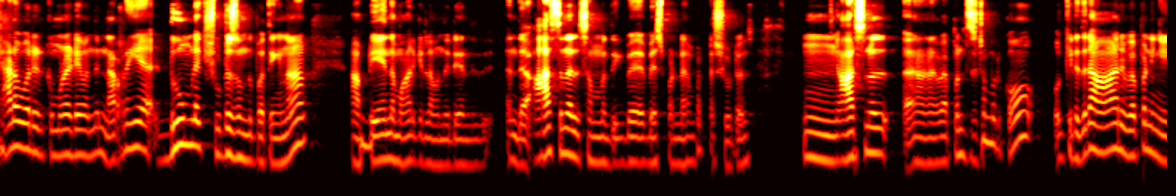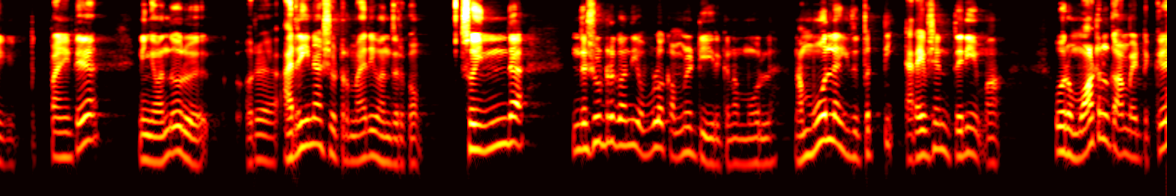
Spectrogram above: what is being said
ஷேடோ வாரியருக்கு முன்னாடியே வந்து நிறைய டூம் லைக் ஷூட்டர்ஸ் வந்து பார்த்திங்கன்னா அப்படியே இந்த மார்க்கெட்டில் வந்துகிட்டே இருந்தது. அந்த ஆர்சனல் சம்மந்தத்துக்கு பே பேஸ் பண்ணப்பட்ட ஷூட்டர்ஸ் ஆர்சனல் வெப்பன் சிஸ்டம் இருக்கும். கிட்டத்தட்ட ஆறு வெப்பன் நீங்கள் பிக் பண்ணிவிட்டு நீங்கள் வந்து ஒரு ஒரு அரீனா ஷூட்டர் மாதிரி வந்திருக்கும். ஸோ இந்த இந்த ஷூட்டருக்கு வந்து எவ்வளோ கம்யூனிட்டி இருக்குது நம்ம ஊரில்? நம்ம ஊரில் இது பற்றி நிறைய விஷயம் தெரியுமா? ஒரு மாடல் காம்பேட்டுக்கு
